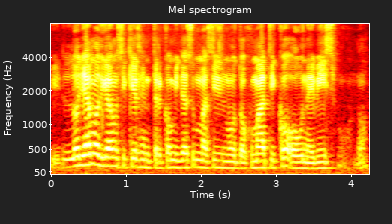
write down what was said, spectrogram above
lo llamo, digamos, si quieres, entre comillas, un masismo dogmático o un evismo, ¿no?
